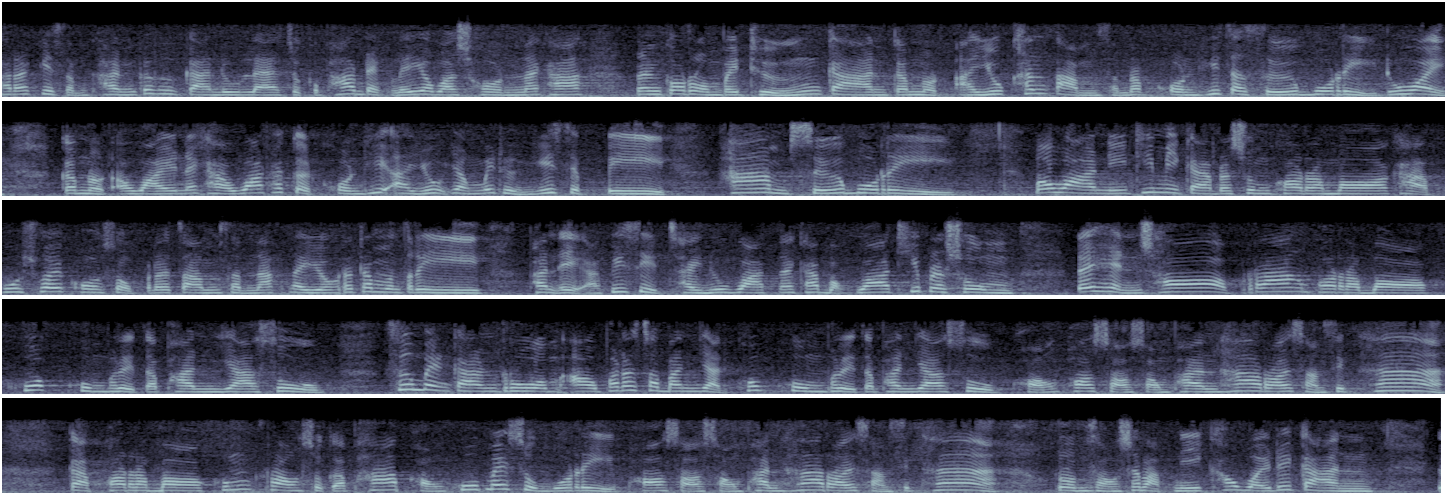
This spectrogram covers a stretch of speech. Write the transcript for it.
ภารกิจสำคัญก็คือการดูแลสุขภาพเด็กและเยาวชนนะคะ นั่นก็รวมไปถึงการกำหนดอายุขั้นต่ำสำหรับคนที่จะซื้อบุหรี่ด้วยกำหนดเอาไว้นะคะ ว่าถ้าเกิดคนที่อายุยังไม่ถึง 20 ปี ห้ามซื้อบุหรี่ เมื่อวานนี้ที่มีการประชุมคอรมอค่ะ ผู้ช่วยโฆษกประจำสำนักนายกรัฐมนตรีพันเอกอภิสิทธิ์ชัยนุวัฒน์นะคะบอกว่าที่ประชุมได้เห็นชอบร่างพรบควบคุมผลิตภัณฑ์ยาสูบ ซึ่งเป็นการรวมเอาพระราชบัญญัติควบคุมผลิตภัณฑ์ยาสูบของพศ 2535 กับพรบคุ้มครองสุขภาพของผู้ไม่สูบบุหรี่ พศ 2535 รวม 2 ฉบับนี้เข้าไว้ด้วยกัน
